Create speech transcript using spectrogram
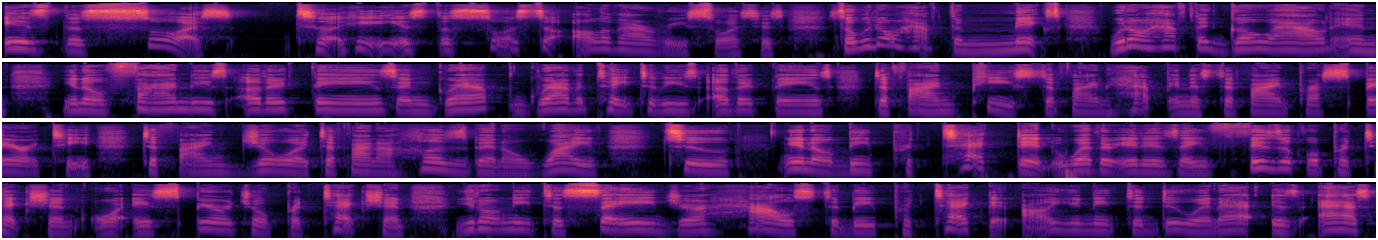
is the source to he is the source to all of our resources. So we don't have to mix. We don't have to go out and you know find these other things and grab gravitate to these other things to find peace to find happiness to find prosperity to find joy to find a husband a wife to you know be protected whether it is a physical protection or a spiritual protection. You don't need to sage your house to be protected. All you need to do and that is ask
